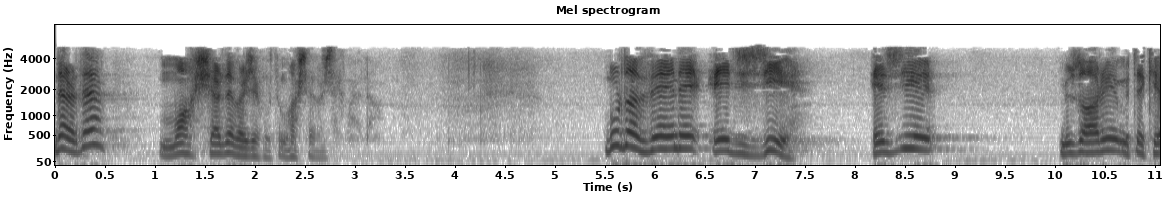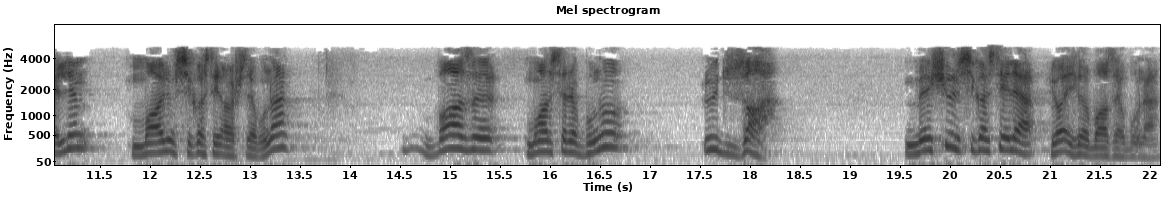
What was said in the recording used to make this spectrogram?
Nerede? Mahşerde verecek muhtemelen. Mahşerde verecek Mevla. Burada ve ne eczi. Eczi müzari mütekellim malum sigası araçta buna. Bazı muharislere bunu üdza meşhur sigasıyla rivayet ediyor bazı buna.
